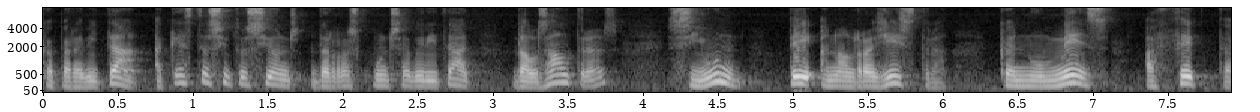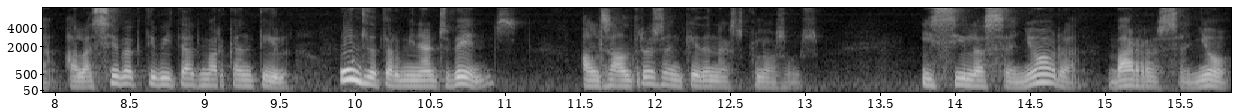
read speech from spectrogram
que per evitar aquestes situacions de responsabilitat dels altres, si un té en el registre que només afecta a la seva activitat mercantil uns determinats béns, els altres en queden exclosos. I si la senyora barra senyor,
